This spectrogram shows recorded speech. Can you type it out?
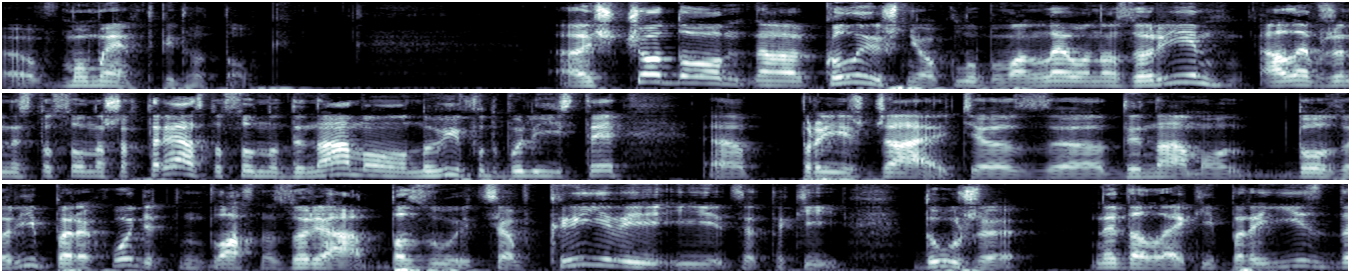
е, в момент підготовки. Щодо колишнього клубу Ван Лео на зорі, але вже не стосовно Шахтаря, а стосовно Динамо, нові футболісти Е, приїжджають е, з Динамо до зорі, переходять. Власне, зоря базується в Києві, і це такий дуже недалекий переїзд.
